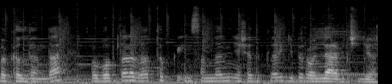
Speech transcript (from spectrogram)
Bakıldığında robotlara da tıpkı insanların yaşadıkları gibi roller biçiliyor.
